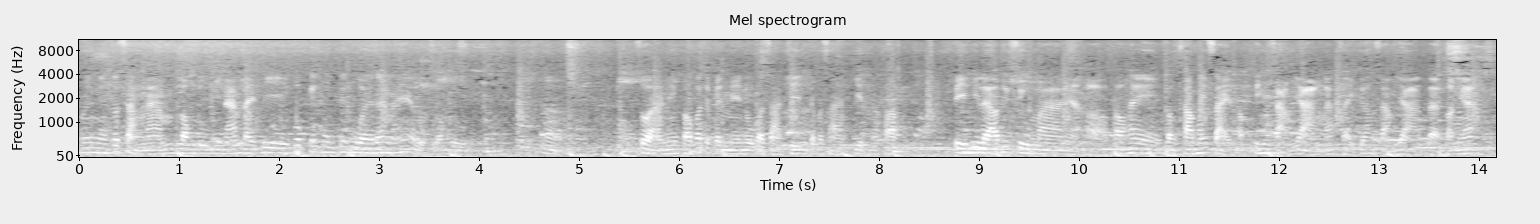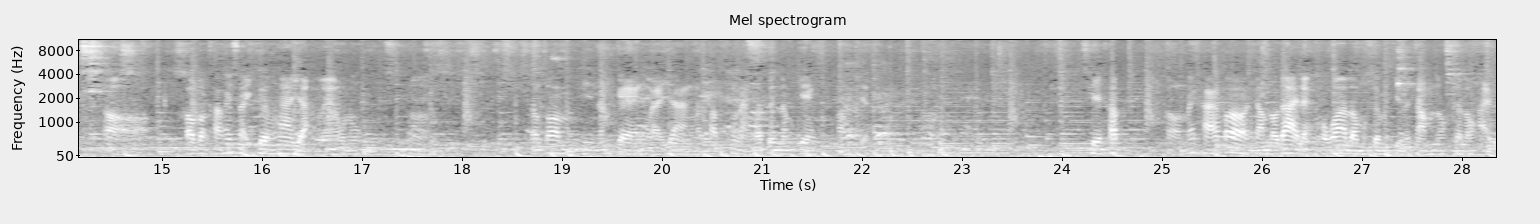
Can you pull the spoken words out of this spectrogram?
ไม่งั้นก็สั่งน้ำลองดูมีน้ำอะไรที่พวกเก้งคงเก้งหวยได้ไหมอะลูกลองดูเออส่วนอันนี้เขาก็จะเป็นเมนูภาษาจีนกับภาษาอังกฤษนะครับ ปีที่แล้วที่ฟิลมาเนี่ยเอ่อเขาให้บังคับให้ใส่ท็อปปิ้งสามอย่างนะใส่เครื่องสามอย่าง แต่ตอนเนี้ยเอ่อเขาบังคับให้ใส่เครื่องห้าอย่างแล้วเนอะเออ แล้วก็มีน้ำแกงหลายอย่างนะครับข้างหลังก็เป็นน้ำแกงมาเยอะโอเคครับเอ่อแม่ค้าก็จำเราได้แหละเพราะว่าเราเคยมากินประจำเนาะแต่เราหายไป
